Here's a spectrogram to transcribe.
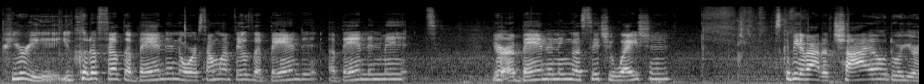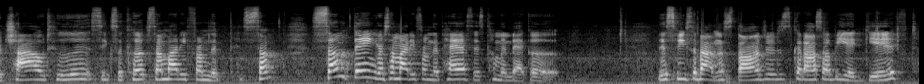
period. You could have felt abandoned or someone feels abandoned abandonment. You're abandoning a situation. This could be about a child or your childhood. Six of cups somebody from the some something or somebody from the past is coming back up this speaks about nostalgia. This could also be a gift.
